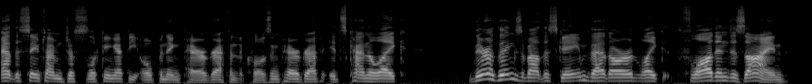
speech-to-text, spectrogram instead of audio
at the same time just looking at the opening paragraph and the closing paragraph, it's kind of like there are things about this game that are like flawed in design,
